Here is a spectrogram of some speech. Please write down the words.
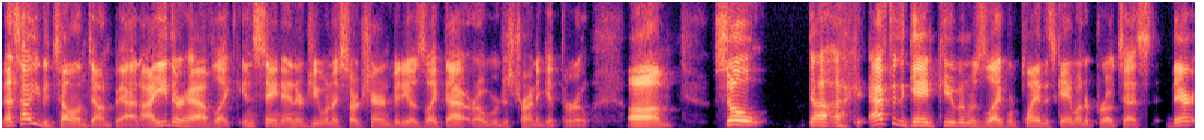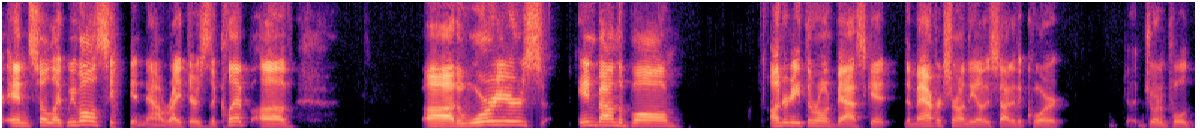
That's how you could tell I'm down bad. I either have like insane energy when I start sharing videos like that, or we're just trying to get through. Um, so uh, after the game, Cuban was like, "We're playing this game under protest." There, and so like we've all seen it now, right? There's the clip of uh, the Warriors inbound the ball underneath their own basket. The Mavericks are on the other side of the court. Jordan Poole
